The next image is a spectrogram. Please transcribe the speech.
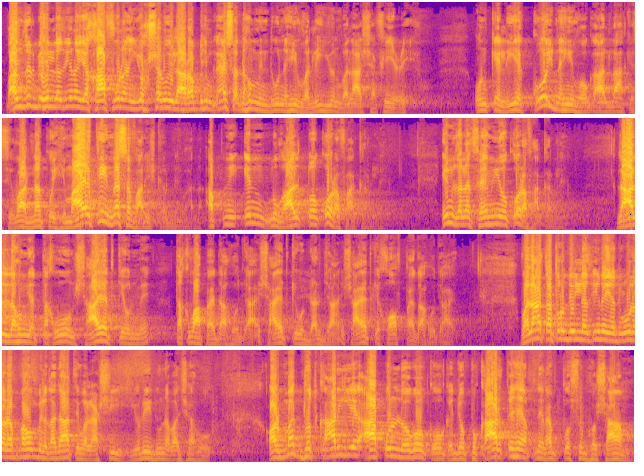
وانظر به الذين يخافون ان يحشروا الى ربهم، ليس لهم من دونه ولا شفيع ان کے لیے کوئی نہیں ہوگا اللہ کے سوا، نہ کوئی حمایتی، نہ سفارش کرنے والا۔ اپنی ان مغالطوں کو رفع کر لیں ان غلط فہمیوں کو رفع کر لیں لال لہم یتقون، شاید کہ ان میں تقوی پیدا ہو جائے، شاید کہ وہ ڈر جائیں، شاید کہ خوف پیدا ہو جائے۔ ولا تطرد الذين يدعون ربهم بالغداة والعشي، يريدون وجهه۔ اور مت دھتکاریے آپ ان لوگوں کو کہ جو پکارتے ہیں اپنے رب کو صبح و شام،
